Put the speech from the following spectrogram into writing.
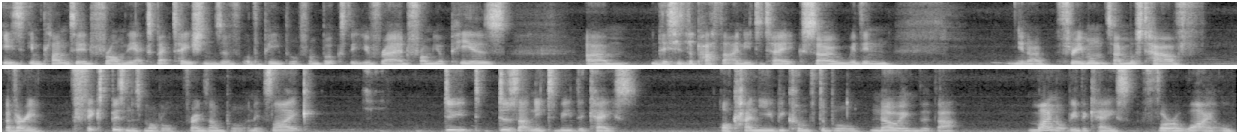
is implanted from the expectations of other people, from books that you've read, from your peers. Um, this is the mm-hmm. path that I need to take. So within, you know, three months, I must have a very fixed business model, for example. And it's like, do does that need to be the case, or can you be comfortable knowing that that might not be the case for a while,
